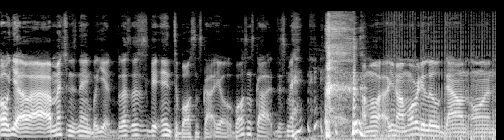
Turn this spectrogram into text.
Oh yeah, I, I mentioned his name, but yeah, let's let's get into Boston Scott. Yo, Boston Scott, this man, I'm you know I'm already a little down on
